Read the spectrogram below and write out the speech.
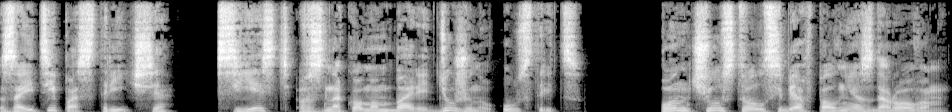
зайти постричься, съесть в знакомом баре дюжину устриц. Он чувствовал себя вполне здоровым.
